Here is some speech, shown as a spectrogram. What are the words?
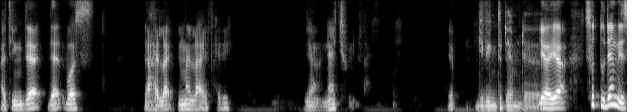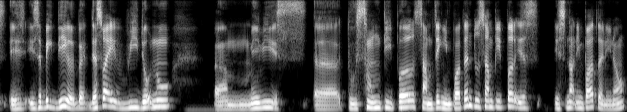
I think that that was the highlight in my life. I think, yeah, naturally, yep Giving to them the. yeah, yeah. So to them is is is a big deal, but that's why we don't know. Um, maybe it's, uh, to some people something important. To some people is is not important. You know.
